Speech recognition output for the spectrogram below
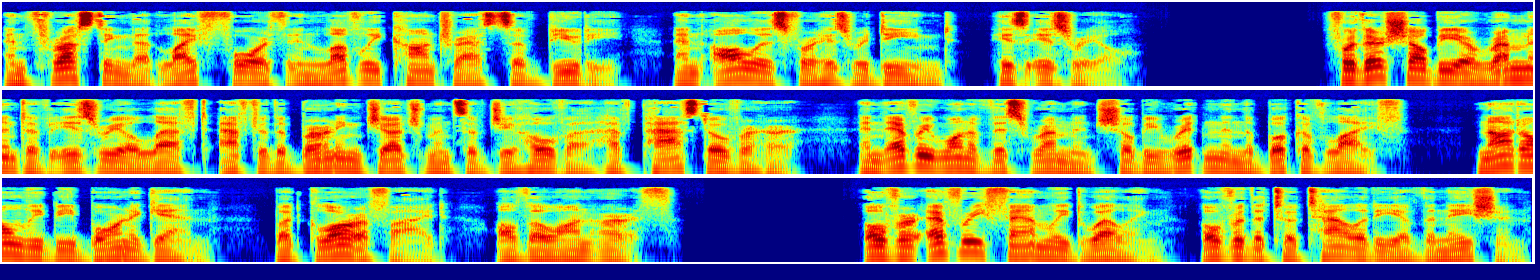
and thrusting that life forth in lovely contrasts of beauty, and all is for his redeemed, his Israel. For there shall be a remnant of Israel left after the burning judgments of Jehovah have passed over her, and every one of this remnant shall be written in the book of life, not only be born again, but glorified, although on earth. Over every family dwelling, over the totality of the nation,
